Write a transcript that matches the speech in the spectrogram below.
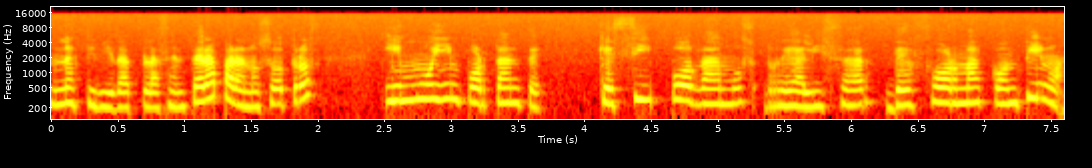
una actividad placentera para nosotros y muy importante, que sí podamos realizar de forma continua.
